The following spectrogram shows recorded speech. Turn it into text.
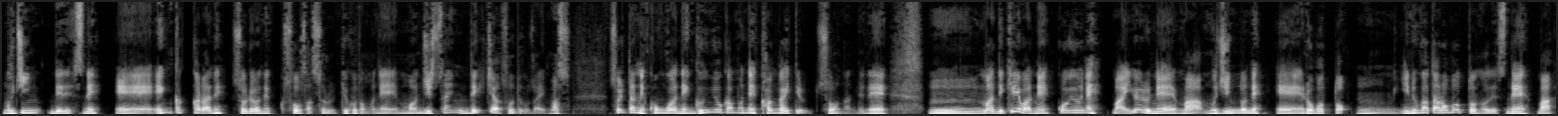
無人でですね、えー、遠隔からね、それをね、操作するということもね、もう実際にできちゃうそうでございます。そういったね、今後はね、軍用化もね、考えてるそうなんでね、うん、まあできればね、こういうね、まあいわゆるね、まあ無人のね、えー、ロボット、うん、犬型ロボットのですね、まあ、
